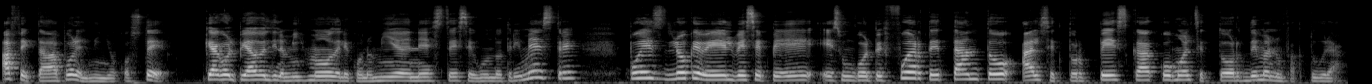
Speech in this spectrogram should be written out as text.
afectada por el niño costero que ha golpeado el dinamismo de la economía en este segundo trimestre, pues lo que ve el BCP es un golpe fuerte tanto al sector pesca como al sector de manufactura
